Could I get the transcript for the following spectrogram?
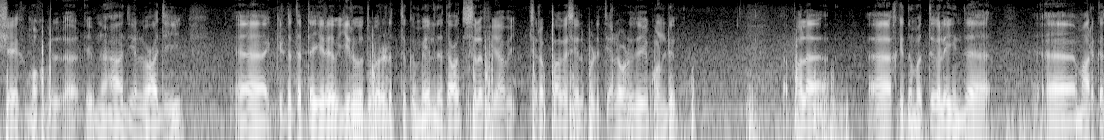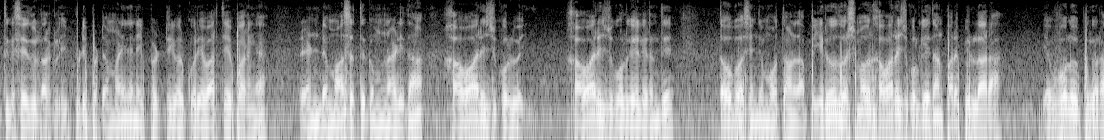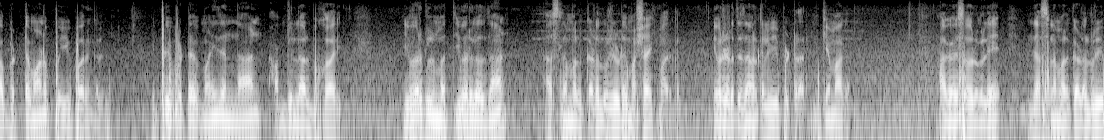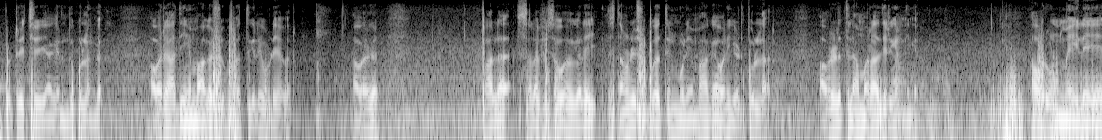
ஷேக் முஹபில் இப்னு ஹாஜி அல்வாஜி கிட்டத்தட்ட இரு இருபது வருடத்துக்கு மேல் இந்த தாவத்து சலஃபியாவை சிறப்பாக செயல்படுத்தி அளவோட உதவி கொண்டு பல ஹிதமத்துகளை இந்த மார்க்கத்துக்கு செய்துள்ளார்கள். இப்படிப்பட்ட மனிதனை பற்றி இவர் கூறிய வார்த்தையை பாருங்கள் ரெண்டு மாதத்துக்கு முன்னாடி தான் ஹவாரிஜ் கொள்கை ஹவாரிஜ் கொள்கையிலிருந்து தௌபா செஞ்சு மூத்தானது அப்போ இருபது வருஷமாக ஒரு ஹவாரிஜ் கொள்கையை தான் பரப்பியுள்ளாரா? எவ்வளோ பெரிய ஒரு அபட்டமான பொய் பாருங்கள். இப்படிப்பட்ட மனிதன் தான் அப்துல்லால் புகாரி இவர்கள் மத் இவர்கள் தான் அஸ்லம் அல் கடலூரியோட மஷாய்க்மார்கள் இவரிடத்தில் தான் அவர் கல்வியை பெற்றார் முக்கியமாக. ஆகவே சோர்களே இந்த அஸ்லம் அல் கடலூரியை பற்றி எச்சரிக்கையாக இருந்து கொள்ளுங்கள். அவர் அதிகமாக சுபத்துகளை உடையவர். அவர்கள் பல சலஃபி சகோதரர்களை தன்னுடைய சுபகத்தின் மூலியமாக வழிகெடுத்துள்ளார். அவரிடத்தில் அமராதீர்கள் நீங்கள். அவர் உண்மையிலேயே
